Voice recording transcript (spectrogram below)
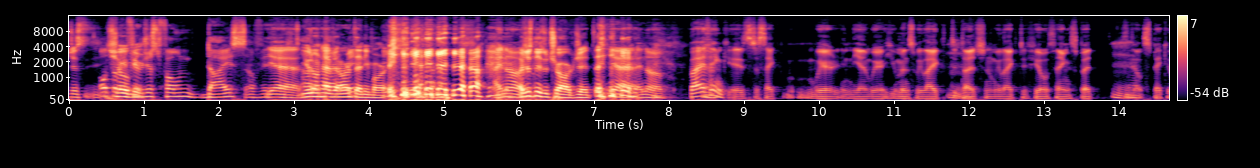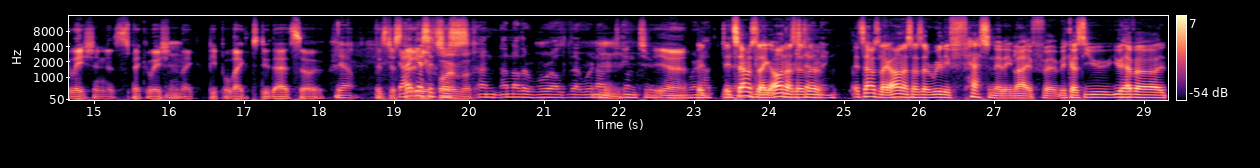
just Also, show if me. your just phone dies of it, Yeah. you don't of have the art anymore. yeah. yeah. I know. I just need to charge it. yeah, I know. But I Yeah. think it's just like we're in the end we're humans. We like to Mm. touch and we like to feel things, but Mm. still, speculation is speculation. Mm. Like people like to do that, so Yeah, it's just yeah. a I guess new it's form just of. an, another world that we're not Mm. into. Yeah. we're But not, it uh, sounds like not Arnas has a- It sounds like Arnas has a really fascinating life uh, because you you have a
